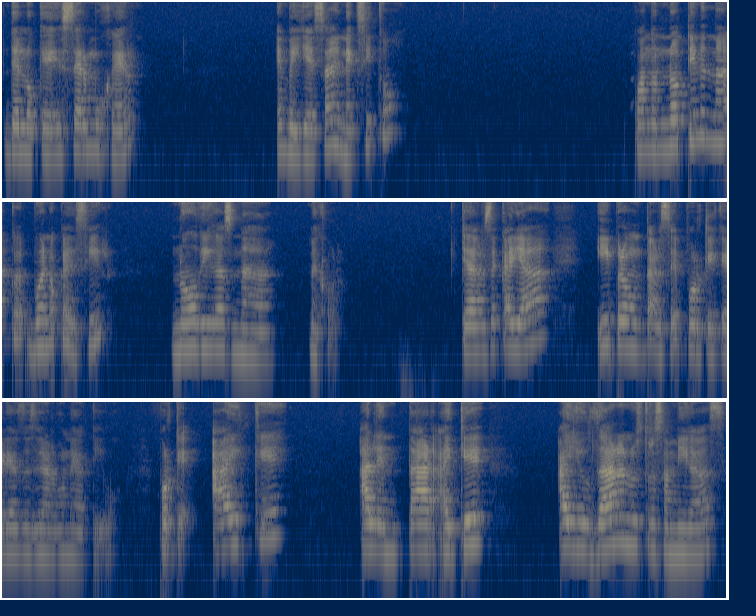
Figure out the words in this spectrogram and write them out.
de lo que es ser mujer en belleza, en éxito. Cuando no tienes nada bueno que decir, no digas nada mejor. Quedarse callada y preguntarse por qué querías decir algo negativo. Porque hay que alentar, hay que ayudar a nuestras amigas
